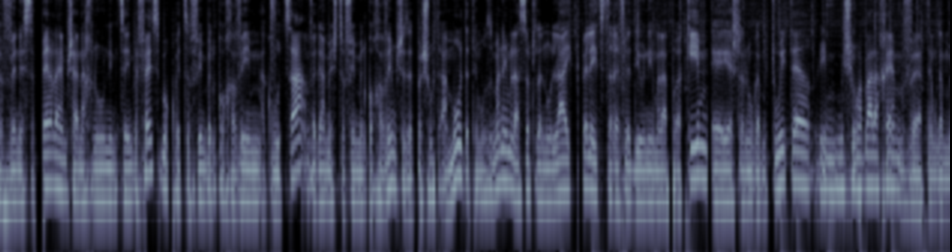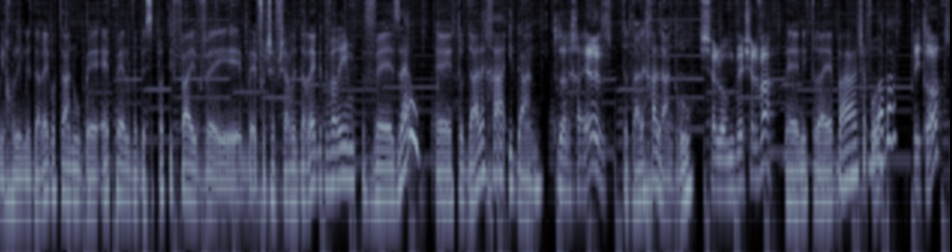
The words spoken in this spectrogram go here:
ונספר להם שאנחנו נמצאים בפייסבוק בצופים בין כוכבים הקבוצה, וגם יש צופים בין כוכבים שזה פשוט עמוד, אתם מוזמנים לעשות לנו לייק ולהצטרף לדיונים על הפרקים. אה, יש לנו גם טוויטר אם מישהו מה בא לכם, ואתם גם יכולים לדרג אותנו באפל ובספוטיפיי ובאיפה שאפשר לדרג דברים, וזהו, אה, תודה לך עידן. תודה לך ארז. תודה לך לנדרו. שלום ושלווה. נתראה בשבוע הבא. להתראות.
